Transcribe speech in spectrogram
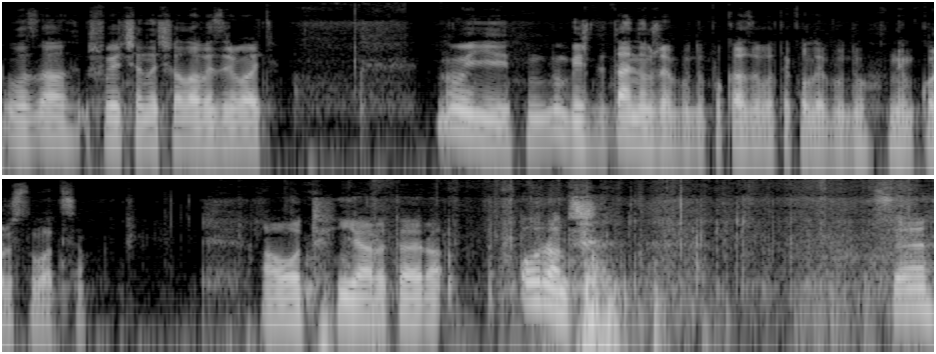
лоза швидше почала визрівати. Ну і ну, більш детально вже буду показувати, коли буду ним користуватися. А от Яра Тера Оранж це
